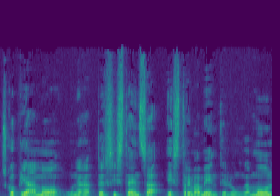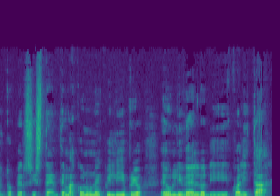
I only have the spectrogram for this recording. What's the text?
scopriamo una persistenza estremamente lunga, molto persistente, ma con un equilibrio e un livello di qualità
